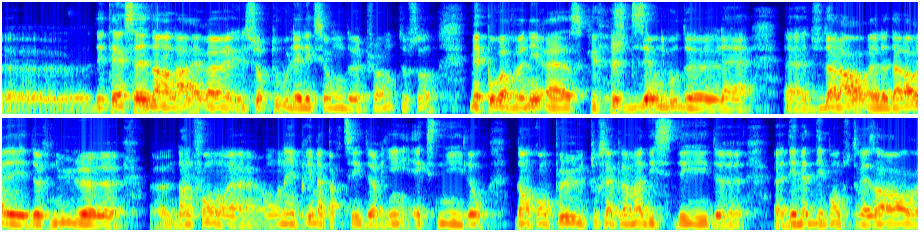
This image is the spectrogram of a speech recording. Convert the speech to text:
euh, d'étincelles dans l'air, et surtout l'élection de Trump, tout ça. Mais pour revenir à ce que je disais au niveau de la du dollar, le dollar est devenu, dans le fond, on imprime à partir de rien, ex nihilo. Donc on peut tout simplement décider de d'émettre des bons du trésor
